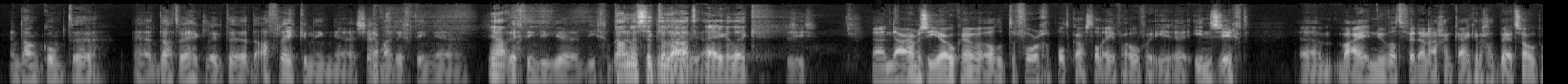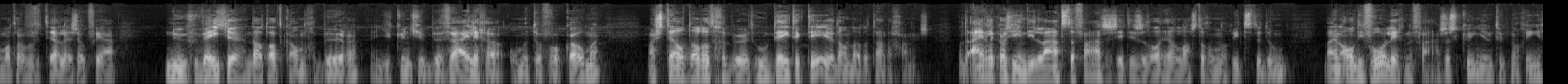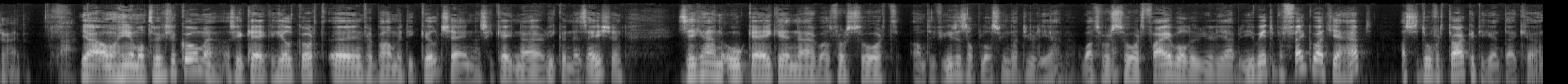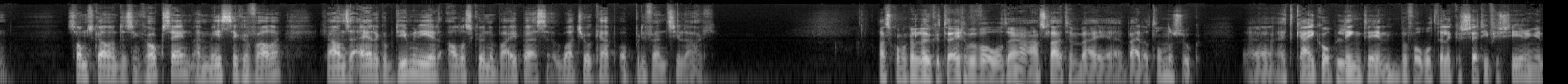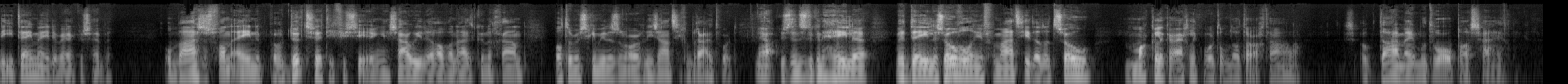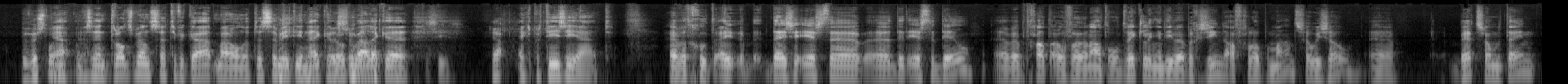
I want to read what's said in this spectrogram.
En dan komt uh, uh, daadwerkelijk de, de afrekening, uh, zeg ja. maar, richting, ja. richting die, die Dan is het te laat eigenlijk. Precies. En daarom zie je ook, hè, we hadden de vorige podcast al even over inzicht. Um, waar je nu wat verder naar gaan kijken, daar gaat Bert zo ook nog wat over vertellen, is ook van ja, Nu weet je dat dat kan gebeuren. Je kunt je beveiligen om het te voorkomen. Maar stel dat het gebeurt, hoe detecteer je dan dat het aan de gang is? Want eigenlijk als je in die laatste fase zit, is het al heel lastig om nog iets te doen. Maar in al die voorliggende fases kun je natuurlijk nog ingrijpen. Ja, om helemaal terug te komen. Als je kijkt heel kort uh, in verband met die kill chain, als je kijkt naar recognition, ze gaan ook kijken naar wat voor soort antivirusoplossing dat jullie hebben. Wat voor soort firewall jullie hebben. Die weten perfect wat je hebt als je het over targeting attack gaat. Soms kan het dus een gok zijn, maar in de meeste gevallen gaan ze eigenlijk op die manier alles kunnen bypassen, wat je ook hebt op preventielaag. Laatst kom ik een leuke tegen bijvoorbeeld, hè, aansluitend bij, uh, bij dat onderzoek. Uh, het kijken op LinkedIn, bijvoorbeeld welke certificeringen de IT-medewerkers hebben. Op basis van één productcertificeringen zou je er al vanuit kunnen gaan wat er misschien binnen zo'n organisatie gebruikt wordt. Ja. Dus dit is natuurlijk een hele. We delen zoveel informatie dat het zo makkelijk eigenlijk wordt om dat te achterhalen. Dus ook daarmee moeten we oppassen eigenlijk. Bewust worden? Ja, we zijn trots bij ons certificaat, maar ondertussen weet die hacker ook welke ja. expertise je hebt. Hebben we het goed. Deze eerste, uh, dit eerste deel. Uh, we hebben het gehad over een aantal ontwikkelingen die we hebben gezien de afgelopen maand, sowieso. Uh, Bert, zometeen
